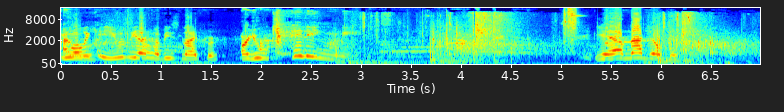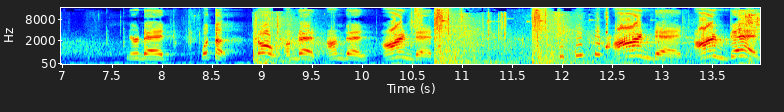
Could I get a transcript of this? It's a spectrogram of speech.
I You only can use your heavy sniper. Are you kidding me? Yeah, I'm not joking. You're dead. What the? No, I'm dead. I'm dead. I'm dead. I'm dead. I'm dead.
